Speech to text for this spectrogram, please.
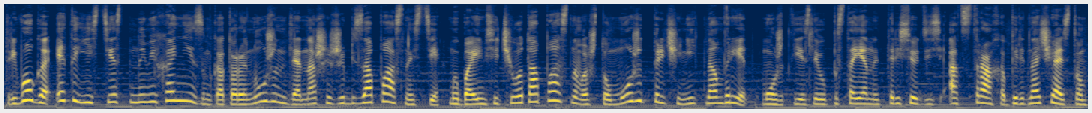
Тревога – это естественный механизм, который нужен для нашей же безопасности. Мы боимся чего-то опасного, что может причинить нам вред. Может, если вы постоянно трясетесь от страха перед начальством,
